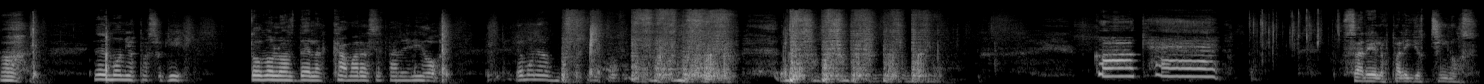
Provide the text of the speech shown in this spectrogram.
Ah, ¿Qué demonios pasó aquí? Todos los de las cámaras están heridos. Demonios. Usaré los palillos chinos.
